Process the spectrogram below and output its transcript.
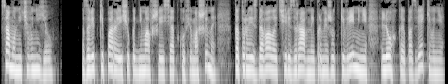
Сам он ничего не ел. Завитки пары, еще поднимавшиеся от кофемашины, которая издавала через равные промежутки времени легкое позвякивание,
